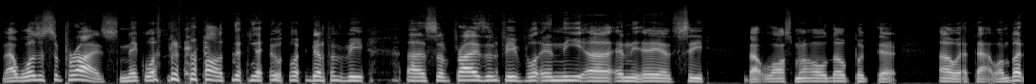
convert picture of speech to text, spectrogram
that was a surprise. Nick wasn't wrong that they were going to be uh, surprising people in the uh, in the AFC. About lost my whole notebook there uh, with that one, but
